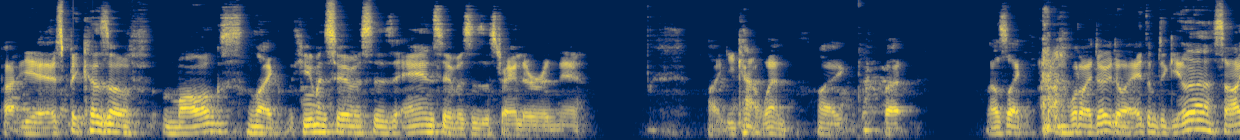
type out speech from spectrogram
But yeah, it's because of MOGS, like Human Services and Services Australia are in there. Like, you can't win. Like, but I was like, what do I do? Do I add them together? So I,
